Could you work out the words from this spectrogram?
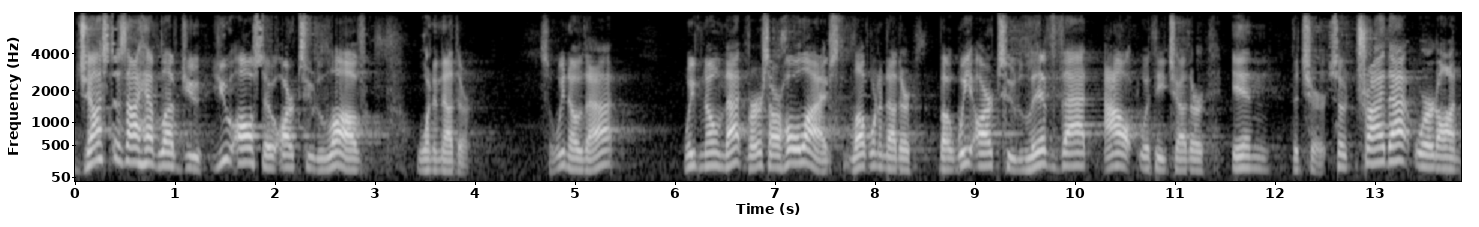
just as I have loved you, you also are to love one another. So we know that. We've known that verse our whole lives love one another, but we are to live that out with each other in the church. So try that word on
